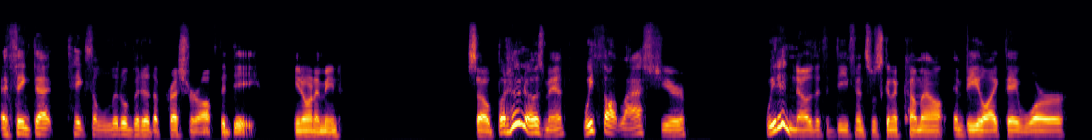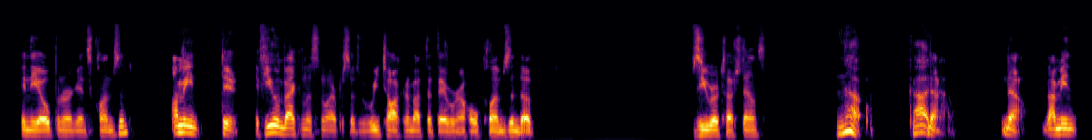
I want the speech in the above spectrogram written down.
I think that takes a little bit of the pressure off the D. You know what I mean? So, but who knows, man? We thought last year we didn't know that the defense was going to come out and be like they were in the opener against Clemson. I mean, dude, if you went back and listened to our episodes, were we talking about that they were going to hold Clemson to zero touchdowns? No, God, no. no, no. I mean,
